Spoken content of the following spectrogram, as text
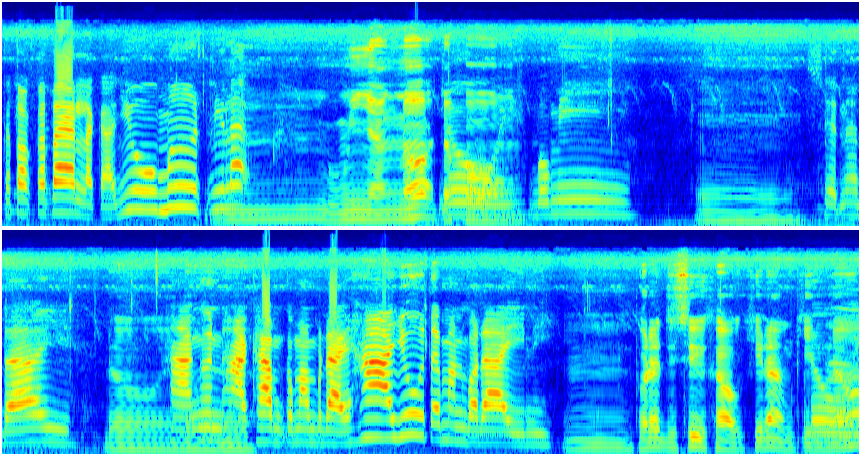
กระตอกกระแตนแล้วก็อยู่มืดนี่แหละ อืมบ่มีหยังเนาะเจ้าโดของยบ่มีเออเสร็จนะได้ โดยหาเงินหาคำก็มันบ่ได้หาอยู่แต่มันบ่ได้นี่ อืมพอได้สิซื้อข้าวกินน้ำกินโดยเนาะ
